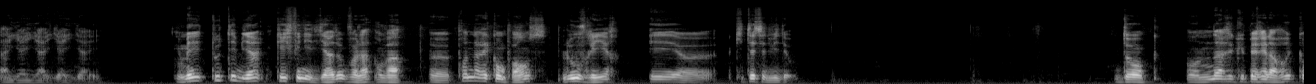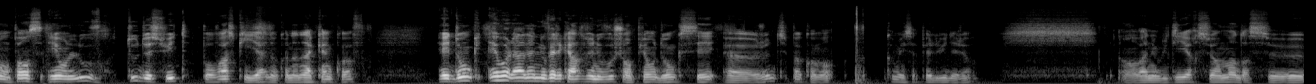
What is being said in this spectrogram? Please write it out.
aïe aïe aïe aïe aïe. Mais tout est bien, qui finit bien. Donc voilà, on va euh, prendre la récompense, l'ouvrir et quitter cette vidéo. Donc on a récupéré la récompense et on l'ouvre tout de suite pour voir ce qu'il y a. Donc on en a qu'un coffre. Et donc, et voilà la nouvelle carte, le nouveau champion. Donc c'est, euh, je ne sais pas comment. Comment il s'appelle lui déjà On va nous le dire sûrement dans ce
